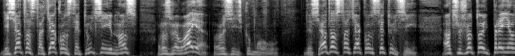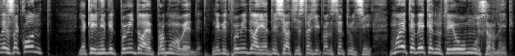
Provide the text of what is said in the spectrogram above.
Десята стаття Конституції в нас розвиває російську мову. Десята стаття Конституції. А що той прийняли закон, який не відповідає промови, не відповідає 10 статті Конституції, можете викинути його у мусорник.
